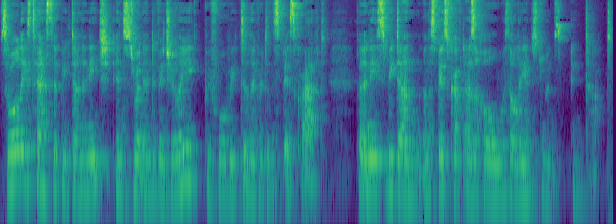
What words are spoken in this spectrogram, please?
So all these tests have been done in each instrument individually before we deliver to the spacecraft, but it needs to be done on the spacecraft as a whole with all the instruments intact.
